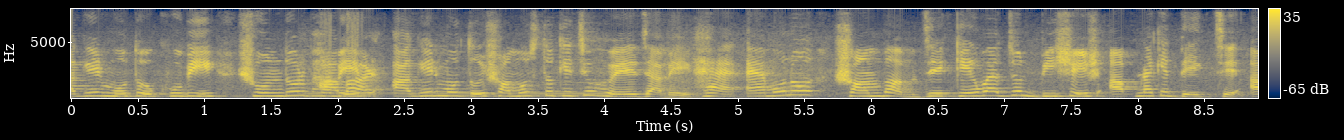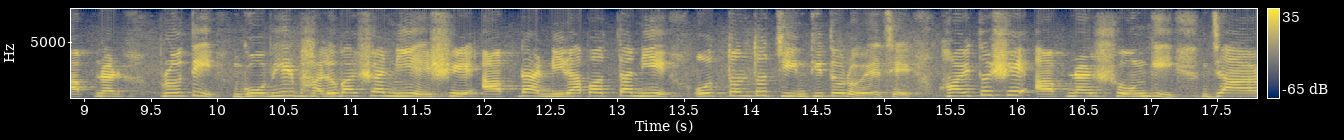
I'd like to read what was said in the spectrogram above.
আগের মতো খুবই সুন্দরভাবে আর আগের মতো সমস্ত কিছু হয়ে যাবে। হ্যাঁ এমনও সম্ভব যে কেউ একজন বিশেষ আপনাকে দেখছে। আপনার প্রতি গভীর ভালোবাসা নিয়ে সে আপনার নিরাপত্তা নিয়ে অত্যন্ত চিন্তিত রয়েছে। হয়তো সে আপনার সঙ্গী যার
